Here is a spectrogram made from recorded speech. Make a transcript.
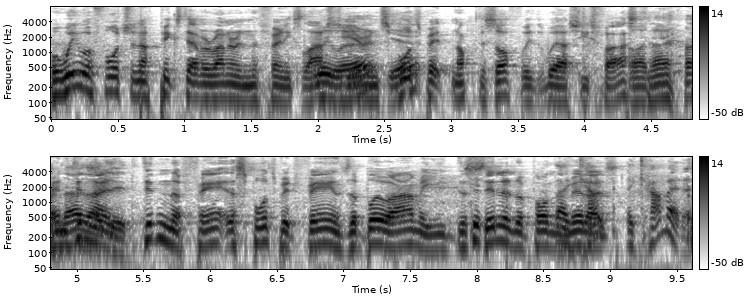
Well, we were fortunate enough picks to have a runner in the Phoenix last We were, year, and yeah. Sportsbet knocked us off with "Wow, she's fast." I know, I and know didn't they did. Didn't the fan, the Sportsbet fans, the Blue Army, descended upon the They come- meadows? they come at us.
